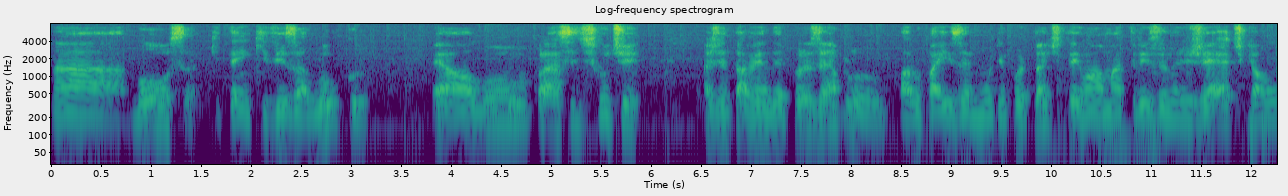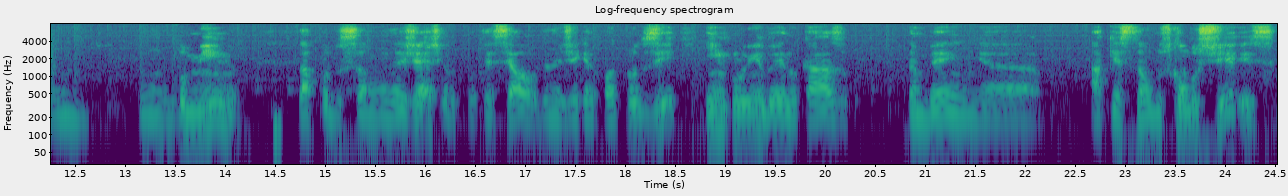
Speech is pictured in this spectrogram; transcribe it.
na bolsa, que tem que visa lucro, é algo para se discutir. A gente está vendo, por exemplo, para o país é muito importante ter uma matriz energética, um um domínio da produção energética, do potencial de energia que ele pode produzir, incluindo aí no caso também uh, a questão dos combustíveis,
